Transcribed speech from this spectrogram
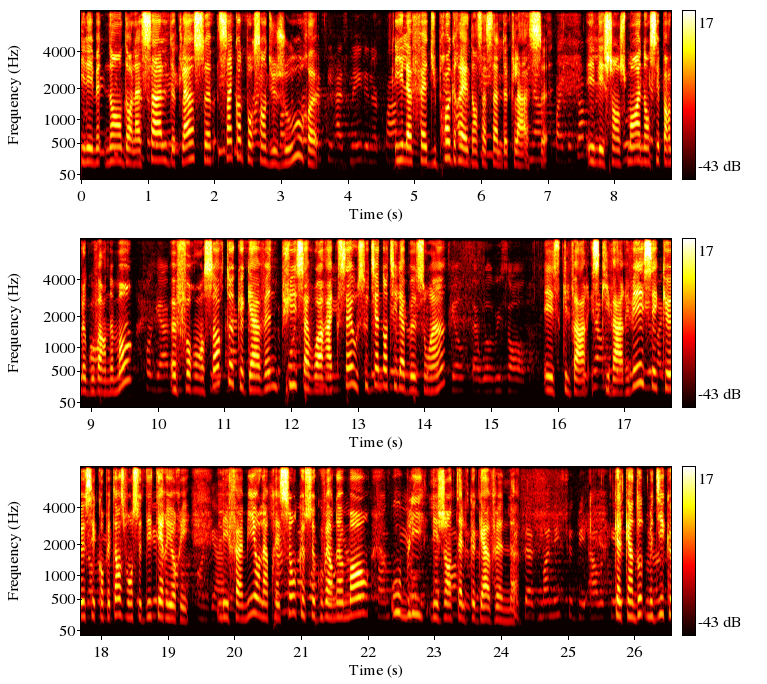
Il est maintenant dans la salle de classe 50% du jour. Il a fait du progrès dans sa salle de classe. Et les changements annoncés par le gouvernement feront en sorte que Gavin puisse avoir accès au soutien dont il a besoin et ce, qui va arriver, c'est que ces compétences vont se détériorer. Les familles ont l'impression que ce gouvernement oublie les gens tels que Gavin. Quelqu'un d'autre me dit que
